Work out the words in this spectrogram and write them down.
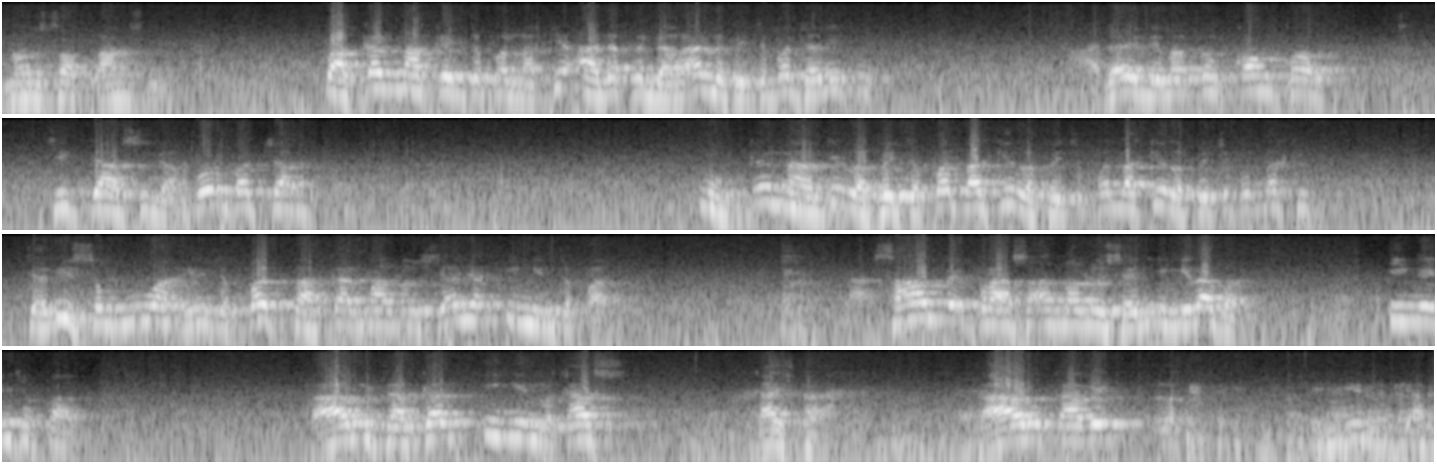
non-stop langsung bahkan makin cepat lagi ada kendaraan lebih cepat dari itu. Ada yang dimakan kongkol Jeddah Singapura 4 jam mungkin nanti lebih cepat lagi lebih cepat lagi lebih cepat lagi. Jadi semua ini cepat bahkan manusia yang ingin cepat. Nah sampai perasaan manusia ini ingin apa? Ingin cepat. Baru dagang ingin lekas. Kaya baru kawin ingin lekas.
